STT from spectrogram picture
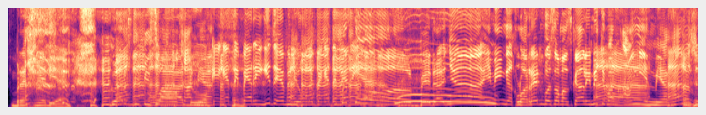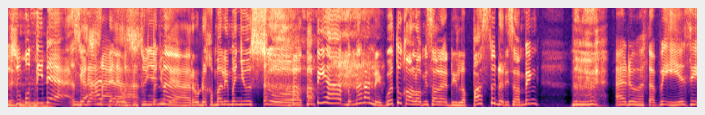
breastnya dia. gue harus divisualkan Waduh, ya. kayak Katy Perry gitu ya video klipnya Katy Perry ya. Betul. Bedanya ini nggak keluar rainbow sama sekali, ini cuma Ah, angin ya kan. ah, susu pun tidak, sudah ada, susunya juga. Benar, udah kembali menyusut. Tapi ya beneran deh, gue tuh kalau misalnya dilepas tuh dari samping, Aduh, tapi iya sih.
